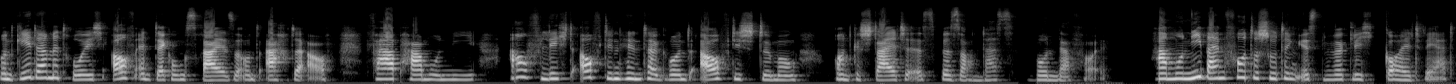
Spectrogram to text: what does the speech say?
und geh damit ruhig auf Entdeckungsreise und achte auf Farbharmonie, auf Licht, auf den Hintergrund, auf die Stimmung und gestalte es besonders wundervoll. Harmonie beim Fotoshooting ist wirklich Gold wert.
